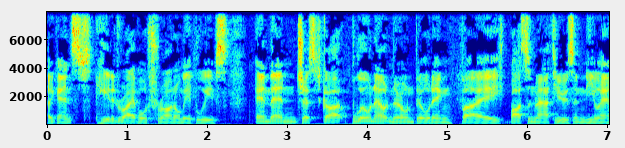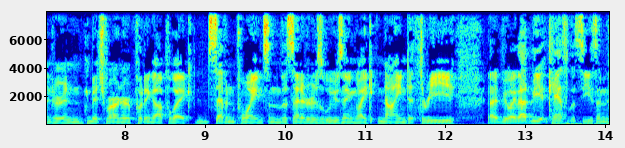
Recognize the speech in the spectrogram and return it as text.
against hated rival Toronto Maple Leafs and then just got blown out in their own building by Auston Matthews and Nylander and Mitch Marner putting up like seven points and the Senators losing like nine to three. I'd be like, that'd be it. Cancel the season.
